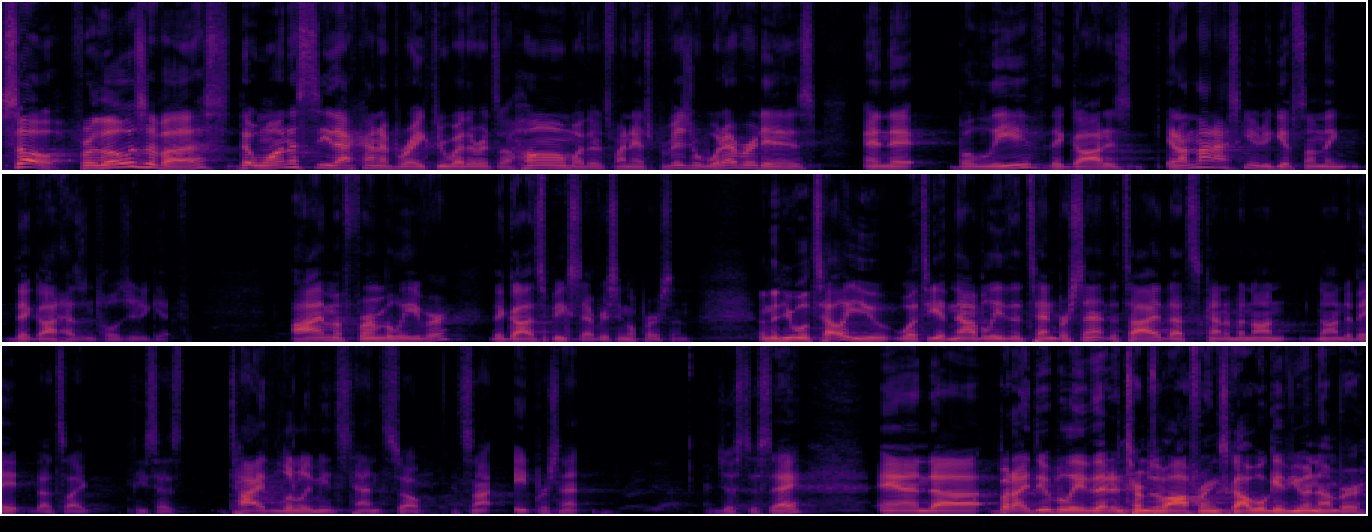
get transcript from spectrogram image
So, for those of us that want to see that kind of breakthrough, whether it's a home, whether it's financial provision, whatever it is, and that believe that God is, and I'm not asking you to give something that God hasn't told you to give. I'm a firm believer that God speaks to every single person and that He will tell you what to give. Now, I believe the 10%, the tithe, that's kind of a non, non-debate. That's like, he says, tithe literally means tenth, so it's not 8%, just to say. And, uh, but I do believe that in terms of offerings, God will give you a number.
